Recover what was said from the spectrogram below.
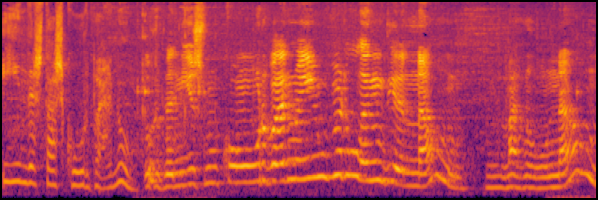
E ainda estás com o urbano? Urbanismo com urbano em Uberlândia. Não, Manu, não.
